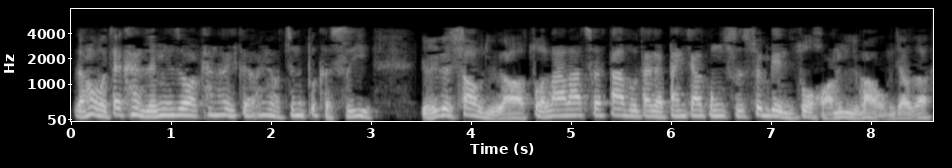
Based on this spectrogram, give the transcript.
然后我再看人民日报，看到一个，哎呦，真的不可思议！有一个少女啊，坐拉拉车，大陆大概搬家公司，顺便你坐黄鱼吧，我们叫做，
